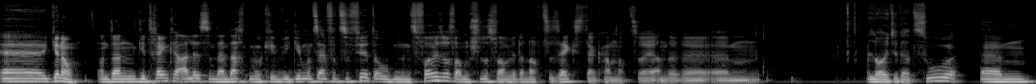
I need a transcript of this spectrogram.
Äh, genau. Und dann Getränke, alles. Und dann dachten wir, okay, wir geben uns einfach zu viert da oben ins Vollsof. Am Schluss waren wir dann noch zu sechs. Dann kamen noch zwei andere ähm, Leute dazu. Ähm,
